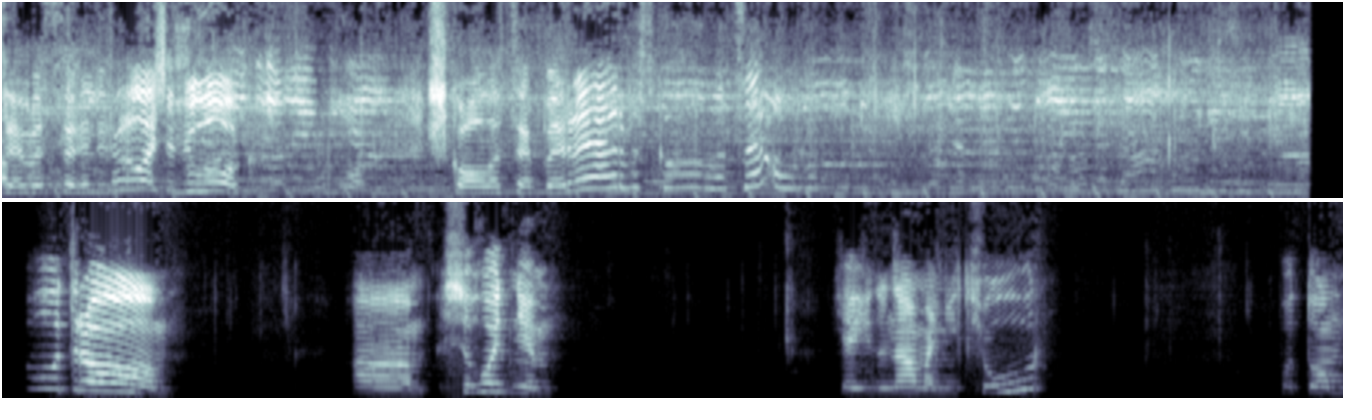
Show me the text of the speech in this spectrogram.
Це веселі. Коротше, Влог. Школа це перерва, школа це урок. Утро! А, сьогодні я їду на манікюр. Потім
